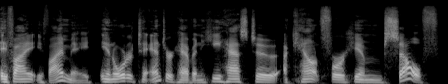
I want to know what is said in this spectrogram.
if I if I may, in order to enter heaven, he has to account for himself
